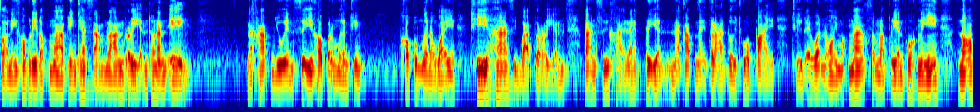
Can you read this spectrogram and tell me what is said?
ศนี้เขาผลิตออกมาเพียงแค่ 3 ล้านเหรียญเท่านั้นเองนะครับ UNC เขาประเมินที่ เขาประเมินเอาไว้ที่ 50 บาทต่อเหรียญ การซื้อขายแลกเปลี่ยนนะครับในตลาดโดยทั่วไป ถือได้ว่าน้อยมากๆสำหรับเหรียญพวกนี้เนาะ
